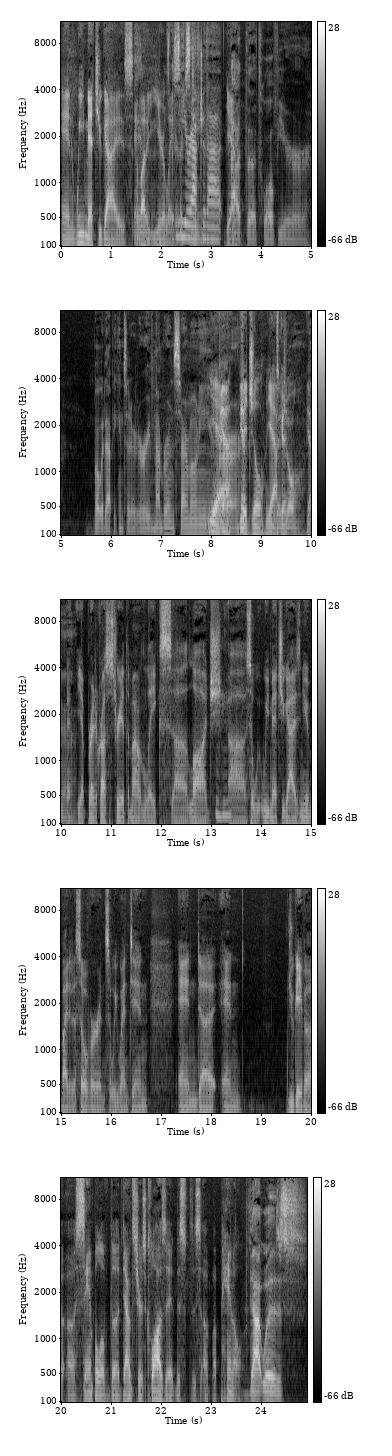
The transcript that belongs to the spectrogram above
And we met you guys about a In year later. a year 16. after that. Yeah. At the 12 year, what would that be considered? A remembrance ceremony? Yeah. Or Yeah. Vigil. Yeah. That's good. Vigil? Yeah. yeah. Yep, right across the street at the Mountain Lakes uh, Lodge. Mm-hmm. Uh, so we, we met you guys, and you invited us over, and so we went in, and uh, and you gave a, a sample of the downstairs closet. This this a, a panel. That was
